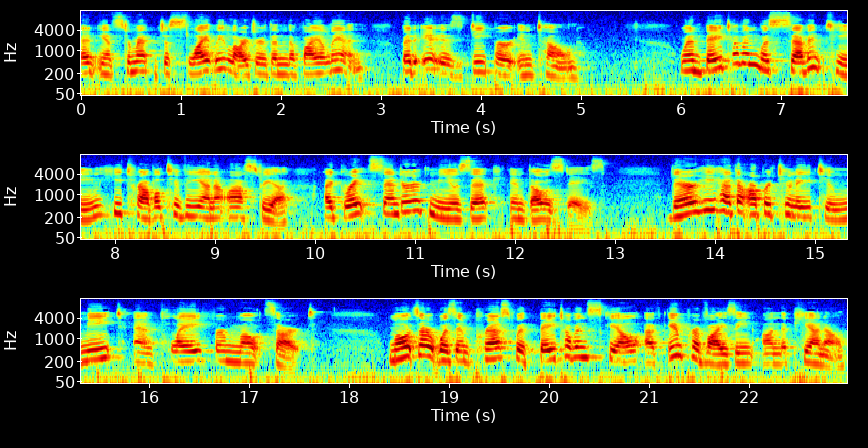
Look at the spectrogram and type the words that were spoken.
an instrument just slightly larger than the violin, but it is deeper in tone. When Beethoven was 17, he traveled to Vienna, Austria, a great center of music in those days. There he had the opportunity to meet and play for Mozart. Mozart was impressed with Beethoven's skill of improvising on the piano.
